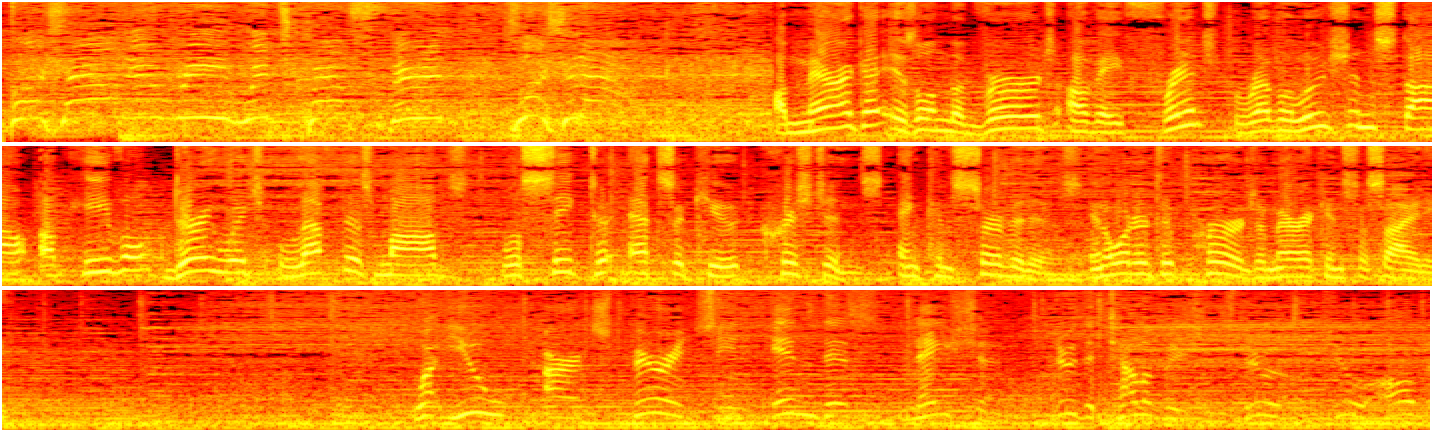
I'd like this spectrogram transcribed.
Flush out every witchcraft spirit. Flush it out. America is on the verge of a French Revolution style upheaval during which leftist mobs will seek to execute Christians and conservatives in order to purge American society. what you are experiencing in this nation through the televisions, through through all the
